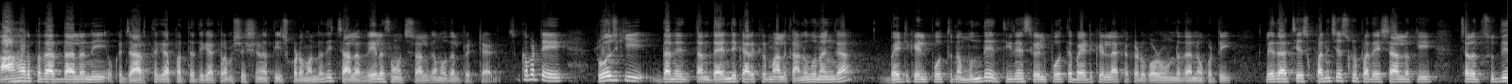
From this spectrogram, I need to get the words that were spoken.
ఆహార పదార్థాలని ఒక జాగ్రత్తగా పద్ధతిగా క్రమశిక్షణ తీసుకోవడం అన్నది చాలా వేల సంవత్సరాలుగా మొదలుపెట్టాడు. కాబట్టి రోజుకి దాని తన దైనందిక కార్యక్రమాలకు అనుగుణంగా బయటికి వెళ్ళిపోతున్న ముందే తినేసి వెళ్ళిపోతే బయటికి వెళ్ళాక అక్కడ గొడవ ఉండదని ఒకటి లేదా చేసు పని చేసుకునే ప్రదేశాల్లోకి చాలా సుదీ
